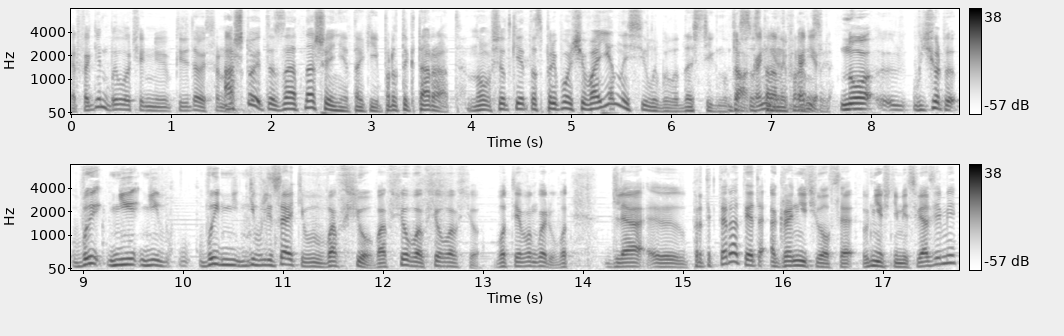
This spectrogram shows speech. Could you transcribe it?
Карфаген был очень передовой страной. А что это за отношения такие, протекторат? Но все-таки это с при помощи военной силы было достигнуто да, со конечно, стороны Франции. Конечно. Но, э, черт, вы не, не, вы не, не влезаете во все, во все, во все, во все. Вот я вам говорю, вот для э, протектората это ограничивался внешними связями,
